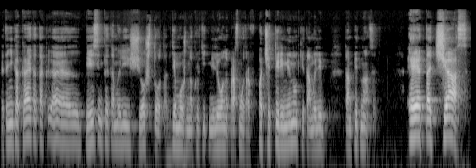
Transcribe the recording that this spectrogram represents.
Это не какая-то такая песенка там или еще что-то, где можно накрутить миллионы просмотров по 4 минутки там или там 15. Это час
